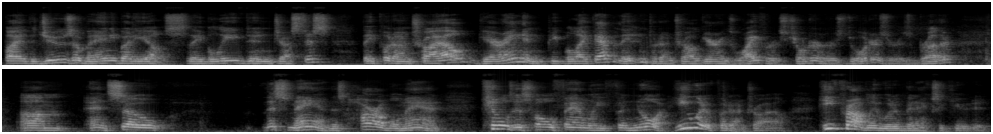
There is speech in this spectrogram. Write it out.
by the Jews or by anybody else. They believed in justice. They put on trial Goering and people like that, but they didn't put on trial Goering's wife or his children or his daughters or his brother. Um, and so this man, this horrible man, killed his whole family for naught. He would have put on trial. He probably would have been executed,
